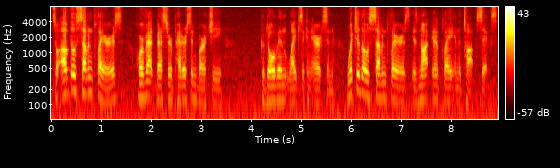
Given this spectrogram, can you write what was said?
So of those seven players, Horvat, Boeser, Pettersson, Baertschi, Goldobin, Leipsic, and Eriksson, which of those seven players is not going to play in the top six?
